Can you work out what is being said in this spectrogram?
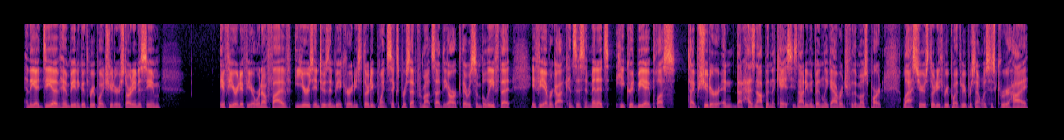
And the idea of him being a good three point shooter is starting to seem iffier and iffier. We're now five years into his NBA career, and he's 30.6% from outside the arc. There was some belief that if he ever got consistent minutes, he could be a plus type shooter, and that has not been the case. He's not even been league average for the most part. Last year's 33.3% was his career high.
